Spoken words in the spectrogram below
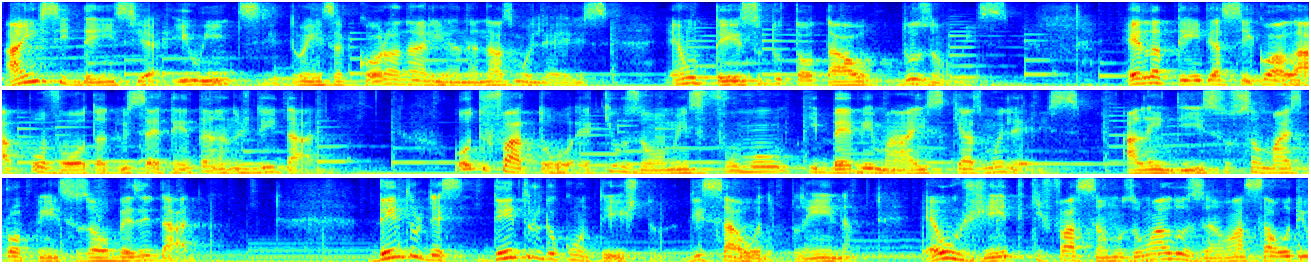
A incidência e o índice de doença coronariana nas mulheres é um terço do total dos homens ela tende a se igualar por volta dos 70 anos de idade. Outro fator é que os homens fumam e bebem mais que as mulheres. Além disso, são mais propensos à obesidade. Dentro, dentro do contexto de saúde plena, é urgente que façamos uma alusão à saúde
